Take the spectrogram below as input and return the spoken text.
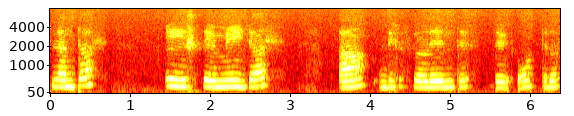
plantas y semillas a diferentes de otras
